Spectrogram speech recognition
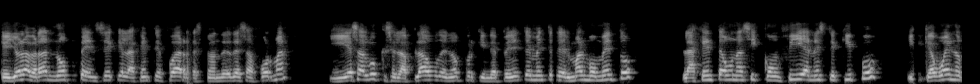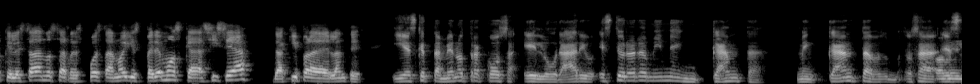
que yo la verdad no pensé que la gente fuera a responder de esa forma y es algo que se le aplaude, ¿no? Porque independientemente del mal momento, la gente aún así confía en este equipo y qué bueno que le está dando esta respuesta, ¿no? Y esperemos que así sea de aquí para adelante. Y es que también otra cosa, el horario. Este horario a mí me encanta, me encanta. O sea, es,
